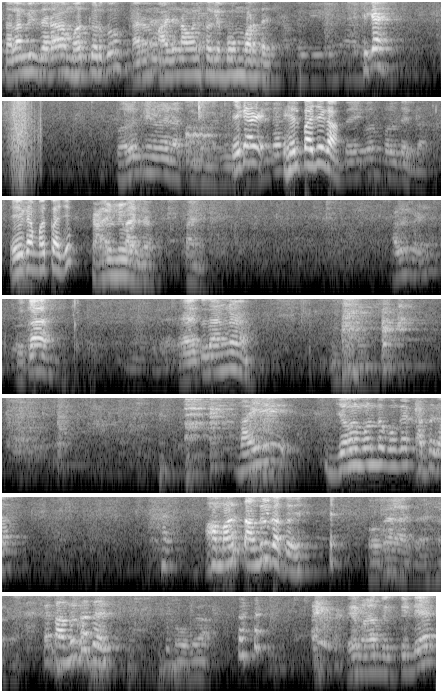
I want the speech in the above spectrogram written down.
चला मी जरा मत करतो कारण माझ्या नावाने सगळे बोंब मारत आहेत ठीक आहे? हे काय हेल्प पाहिजे का? एक वर परत एकदा. हे काय मत पाहिजे? भाई जेवण बनतं कोण काय खातं का? आम्हाला तांदूळ खातोय. काय तांदूळ खातोयस हो का हे मला बिस्किट दे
